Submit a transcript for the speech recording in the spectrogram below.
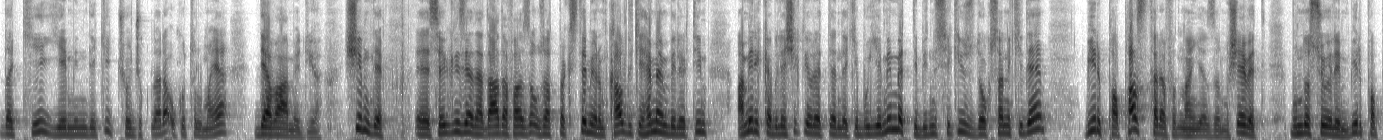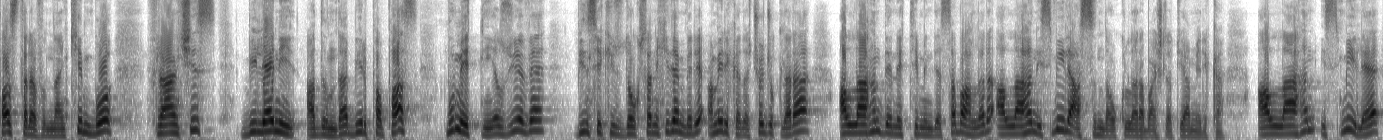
Amerika'daki yemindeki çocuklara okutulmaya devam ediyor. Şimdi e, sevgili izleyenler daha da fazla uzatmak istemiyorum. Kaldı ki hemen belirteyim. Amerika Birleşik Devletleri'ndeki bu yemin metni 1892'de bir papaz tarafından yazılmış. Evet bunu da söyleyeyim. Bir papaz tarafından kim bu? Francis Billeni adında bir papaz bu metni yazıyor ve 1892'den beri Amerika'da çocuklara Allah'ın denetiminde sabahları Allah'ın ismiyle aslında okullara başlatıyor Amerika. Allah'ın ismiyle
